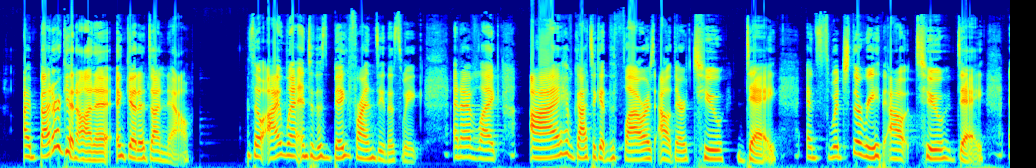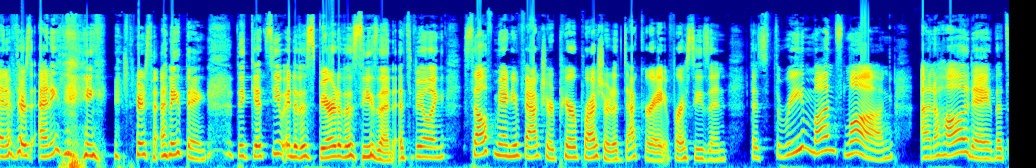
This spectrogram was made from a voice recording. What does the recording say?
I better get on it and get it done now. So I went into this big frenzy this week and I've like, I have got to get the flowers out there today and switch the wreath out today. And if there's anything, if there's anything that gets you into the spirit of the season, it's feeling self manufactured peer pressure to decorate for a season that's three months long and a holiday that's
